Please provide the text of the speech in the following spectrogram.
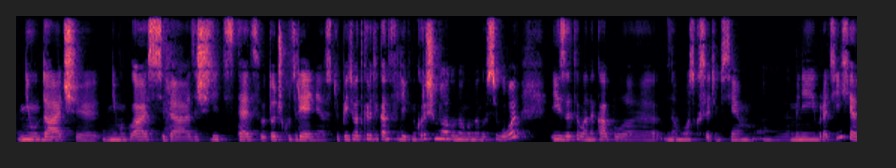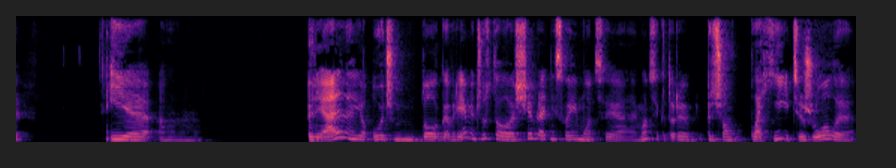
неудачи, не могла себя защитить, ставить свою точку зрения, вступить в открытый конфликт. Ну, короче, много-много-много всего. И из этого накапало на мозг с этим всем э, мне и братихе. И э, реально я очень долгое время чувствовала вообще, блядь, не свои эмоции, а эмоции, которые, причем плохие, тяжелые,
